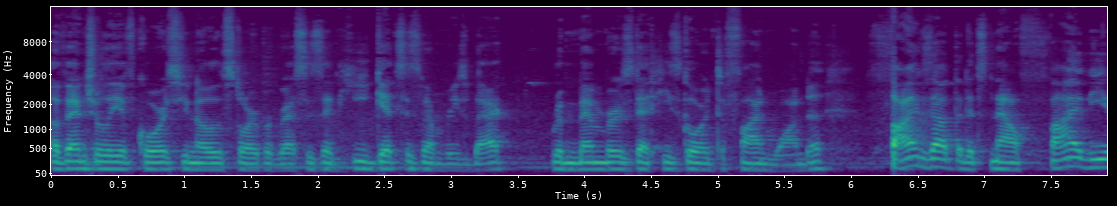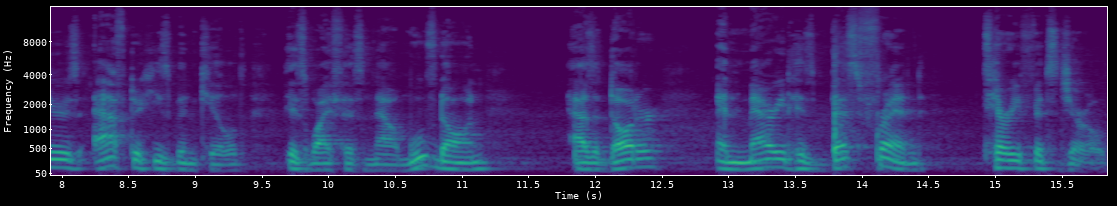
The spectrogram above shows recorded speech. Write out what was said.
Eventually, of course, you know, the story progresses and he gets his memories back, remembers that he's going to find Wanda, finds out that it's now five years after he's been killed. His wife has now moved on, has a daughter, and married his best friend, Terry Fitzgerald.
